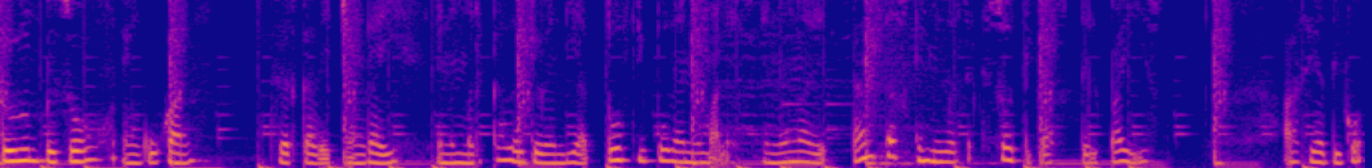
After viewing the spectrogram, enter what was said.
Todo empezó en Wuhan, cerca de Shanghái, en un mercado que vendía todo tipo de animales. En una de tantas comidas exóticas del país asiático,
